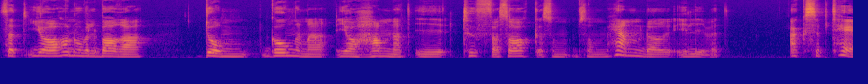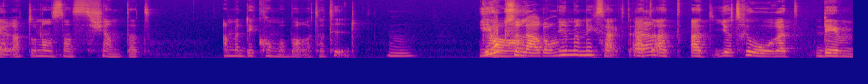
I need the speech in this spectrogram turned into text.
Så att jag har nog väl bara de gångerna jag har hamnat i tuffa saker som, som händer i livet accepterat och någonstans känt att ja, men det kommer bara ta tid. Det är också en lärdom. Ja men exakt. Att, Ja. att, att jag tror att det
